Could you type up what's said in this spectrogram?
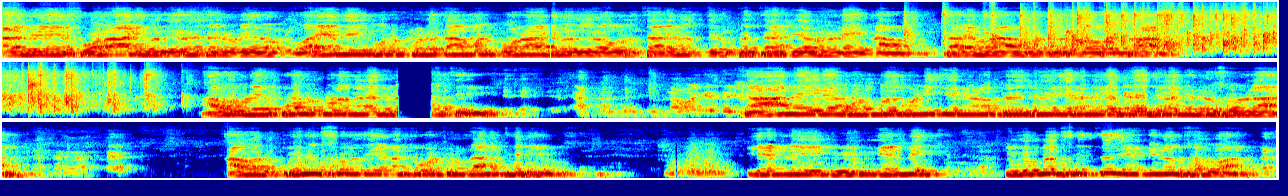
அளவிலே போராடி வருகிற தன்னுடைய வயதை பொருட்படுத்தாமல் போராடி வருகிற ஒரு தலைவர் திரு பெத்தாட்டி அவர்களை நாம் தலைவராக கொண்டிருக்கிறோம் என்றால் அவருடைய போர்க்குணம் எனக்கு தெரியும். காலையில ஒன்பது மணிக்கு நிலம் பேசுவேன் இரவில பேசுவேன் என்று சொன்னார். அவர் பேசுவது எனக்கு மட்டும்தான் தெரியும். என்னை வி- என்னை விமர்சித்து என்னிடம் சொல்வார்.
